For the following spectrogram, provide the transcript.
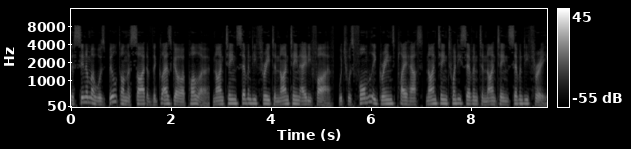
The cinema was built on the site of the Glasgow Apollo 1973 1985, which was formerly Green's Playhouse 1927 1973.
